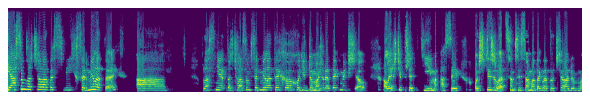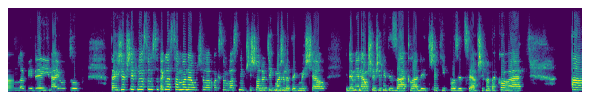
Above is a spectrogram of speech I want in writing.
Já jsem začala ve svých sedmi letech a vlastně začala jsem v sedmi letech eh, chodit do mažoretek Michel, ale ještě předtím, asi o čtyři let, jsem si sama takhle točila doma videí na YouTube. Takže všechno jsem se takhle sama naučila, pak jsem vlastně přišla do těch mažoretek Michel, kde mě naučili všechny ty základy, třetí pozici a všechno takové. A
